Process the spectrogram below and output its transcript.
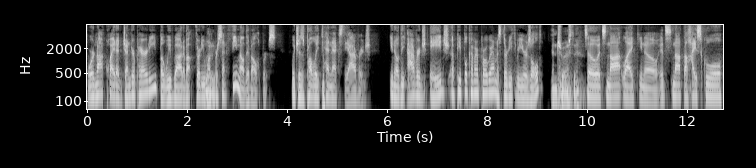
We're not quite at gender parity, but we've got about 31% female developers, which is probably 10x the average. You know, the average age of people coming to program is 33 years old. Interesting. So it's not like, you know, it's not the high school,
